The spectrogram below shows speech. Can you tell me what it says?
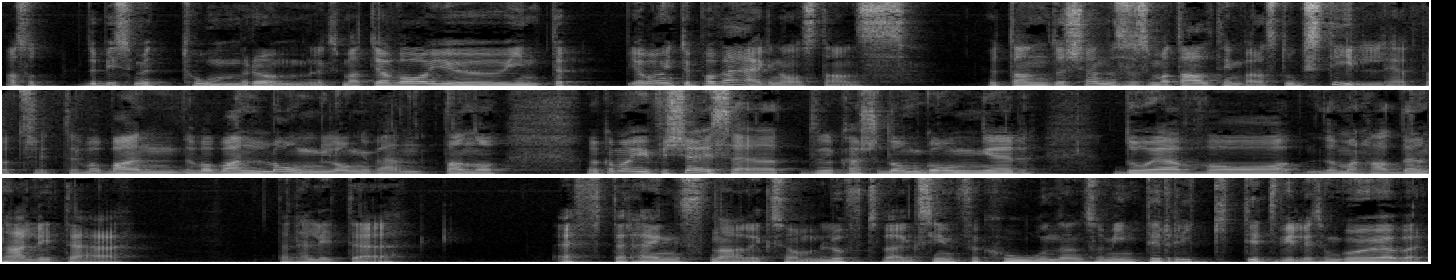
Alltså det blir som ett tomrum liksom. Att jag var ju inte... Jag var inte på väg någonstans. Utan då kändes det som att allting bara stod still helt plötsligt. Det var bara en, det var bara en lång, lång väntan. Och då kan man ju för sig säga att kanske de gånger då jag var... Då man hade den här lite... Den här lite efterhängsna liksom, luftvägsinfektionen som inte riktigt vill liksom gå över.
